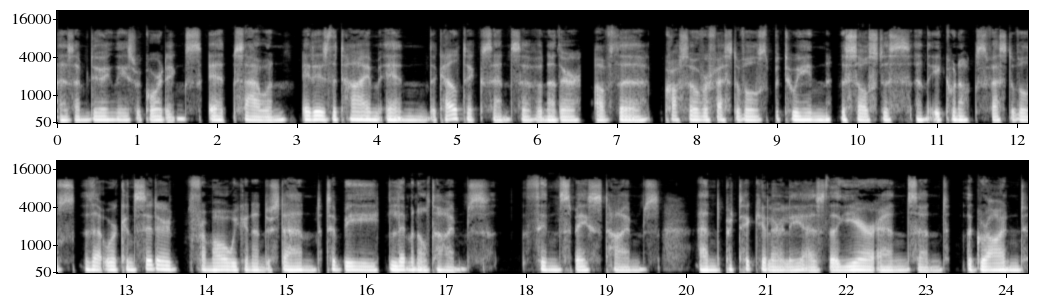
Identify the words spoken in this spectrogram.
as I'm doing these recordings at Samhain, it is the time in the Celtic sense of another of the crossover festivals between the solstice and the equinox festivals that were considered, from all we can understand, to be liminal times, thin space times, and particularly as the year ends and the ground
